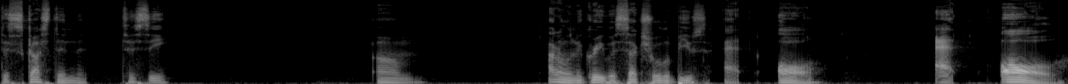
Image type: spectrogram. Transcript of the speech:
disgusting to see. Um, I don't agree with sexual abuse at all. At all.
